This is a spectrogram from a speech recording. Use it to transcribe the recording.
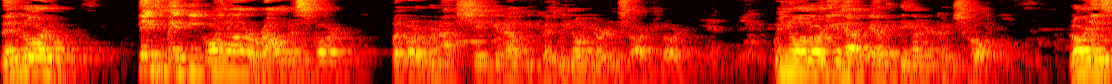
That, Lord, things may be going on around us, Lord, but, Lord, we're not shaken up because we know you're in charge, Lord. We know, Lord, you have everything under control. Lord, as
